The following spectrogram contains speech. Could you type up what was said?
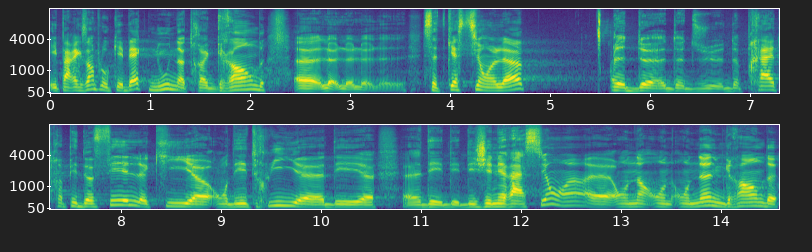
Et par exemple, au Québec, nous, notre grande, euh, cette question-là, de, de- du- de prêtres pédophiles qui euh, ont détruit euh, des, euh, euh, des, des- des générations. hein. Euh, on, a, on- on a une grande...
